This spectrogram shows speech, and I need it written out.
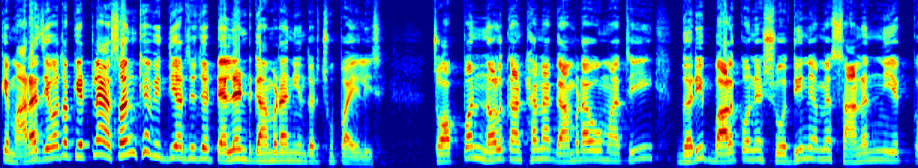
કે મારા જેવા તો કેટલા અસંખ્ય વિદ્યાર્થીઓ જે ટેલેન્ટ ગામડાની અંદર છુપાયેલી છે. ચોપન નળકાંઠાના ગામડાઓમાંથી ગરીબ બાળકોને શોધીને અમે સાણંદની એક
